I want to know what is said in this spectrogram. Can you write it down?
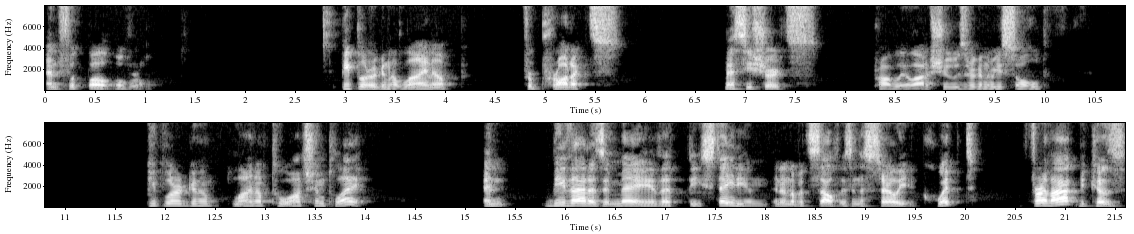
and football overall. People are going to line up for products, Messi shirts, probably a lot of shoes are going to be sold people are going to line up to watch him play. And be that as it may, that the stadium in and of itself isn't necessarily equipped for that because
